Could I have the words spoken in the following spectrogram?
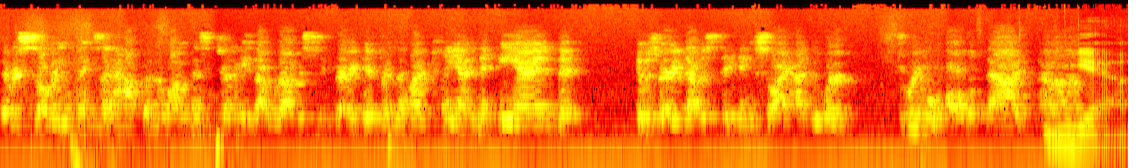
there were so many things that happened along this journey that were obviously very different than my plan, and it was very devastating. So I had to work through all of that. Um, Yeah.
